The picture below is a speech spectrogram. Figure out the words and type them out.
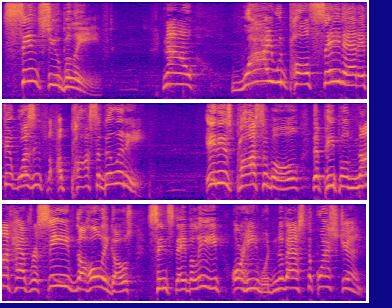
since you believed? Now why would Paul say that if it wasn't a possibility it is possible that people not have received the Holy Ghost since they believed or he wouldn't have asked the question.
